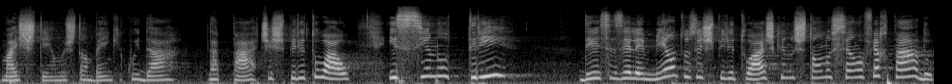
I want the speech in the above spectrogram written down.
mas temos também que cuidar da parte espiritual e se nutrir desses elementos espirituais que estão nos sendo ofertados.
